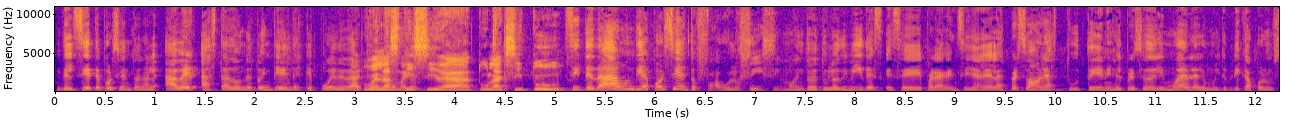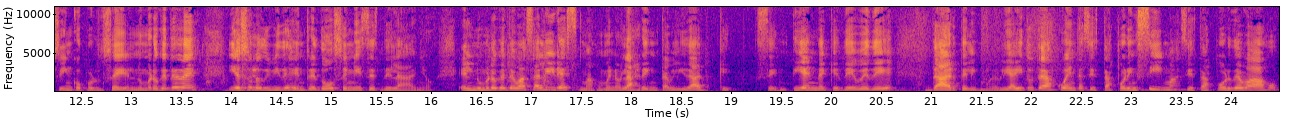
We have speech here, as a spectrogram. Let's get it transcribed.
del 7% anual, a ver hasta dónde tú entiendes que puede dar Tu tu número. elasticidad, tu laxitud. Si te da un 10%, fabulosísimo. Entonces tú lo divides, ese para enseñarle a las personas, tú tienes el precio del inmueble, lo multiplicas por un 5, por un 6, el número que te dé, y eso lo divides entre 12 meses del año. El número que te va a salir es más o menos la rentabilidad que se entiende que debe de darte el inmueble. Y ahí tú te das cuenta si estás por encima, si estás por debajo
